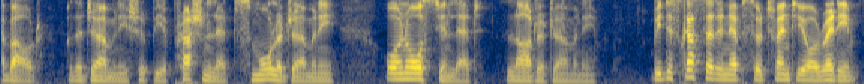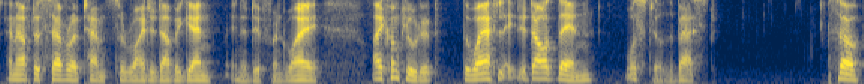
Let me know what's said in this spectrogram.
about whether Germany should be a Prussian led smaller Germany or an Austrian led larger Germany. We discussed that in episode 20 already, and after several attempts to write it up again in a different way, I concluded the way I laid it out then was still the best. So,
